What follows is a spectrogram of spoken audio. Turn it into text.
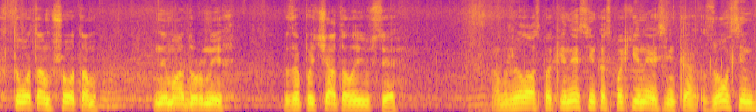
Хто там, що там, нема дурних. Запечатали і все. А бджола спокійнесенька, спокійнесенька, зовсім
